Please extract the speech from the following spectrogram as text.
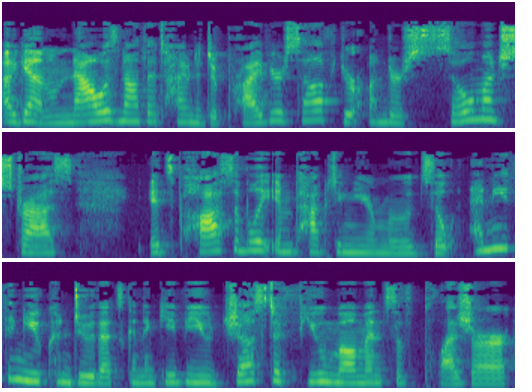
again, now is not the time to deprive yourself. You're under so much stress. It's possibly impacting your mood. So anything you can do that's going to give you just a few moments of pleasure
